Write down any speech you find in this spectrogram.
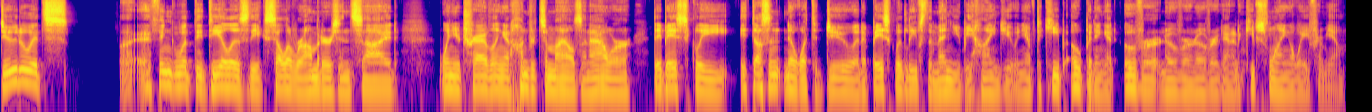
due to its I think what the deal is the accelerometers inside when you're traveling at hundreds of miles an hour, they basically it doesn't know what to do and it basically leaves the menu behind you and you have to keep opening it over and over and over again and it keeps flying away from you.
